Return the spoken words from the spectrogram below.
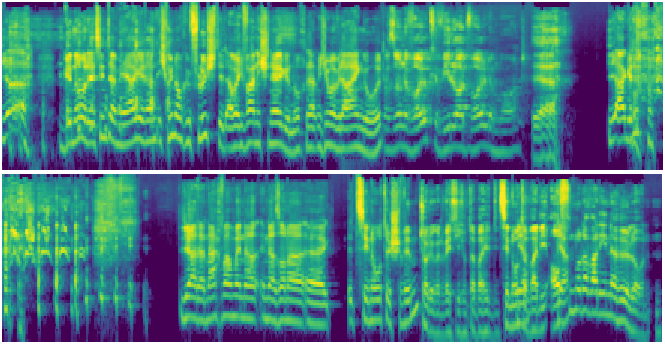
Ja, genau, der ist hinter mir hergerannt. Ich bin auch geflüchtet, aber ich war nicht schnell genug. Der hat mich immer wieder eingeholt. So eine Wolke wie Lord Voldemort. Ja. Ja, genau. ja, danach waren wir in einer, in einer so einer äh, Zenote schwimmen. Entschuldigung, wenn ich dich unterbreche. Die Zenote, Ja. war die offen oder war die in der Höhle unten?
